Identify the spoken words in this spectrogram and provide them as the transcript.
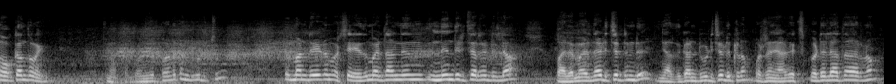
നോക്കാൻ തുടങ്ങി. നോക്കാൻ തുടങ്ങിയപ്പോഴാണ് കണ്ടുപിടിച്ചു മണ്ടയുടെ പക്ഷേ ഏത് മരുന്നാണ് ഇന്നും തിരിച്ചറിഞ്ഞിട്ടില്ല. പല മരുന്ന് അടിച്ചിട്ടുണ്ട്. ഞാൻ അത് കണ്ടുപിടിച്ചെടുക്കണം. പക്ഷേ ഞാൻ എക്സ്പേർട്ട് ഇല്ലാത്ത കാരണം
